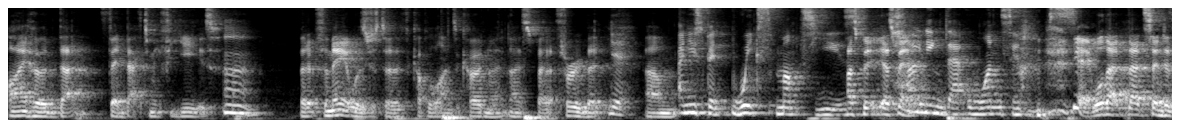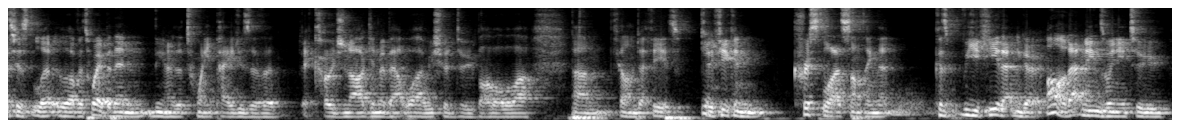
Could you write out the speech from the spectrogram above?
I heard that fed back to me for years. Mm. But it, for me, it was just a couple of lines of code, and I, I spat it through. But Yeah. um, and you spent weeks, months, years I spent- I spent- honing that one sentence. Yeah, well, that, that sentence just let it off its way, but then you know the twenty pages of a, a cogent argument about why we should do blah blah blah, blah um, fell on deaf ears. Yeah. if you can crystallize something that because you hear that and you go, oh, that means we need to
